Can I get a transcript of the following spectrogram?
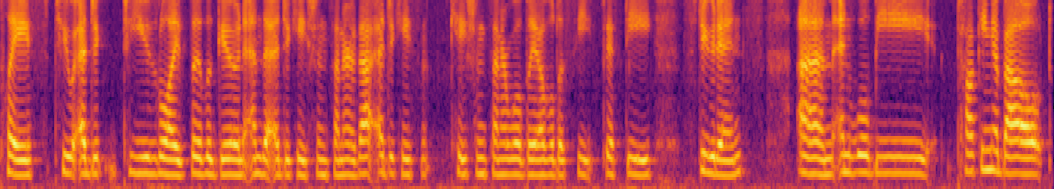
place to edu- to utilize the lagoon and the education center. That education center will be able to seat 50 students um, and will be talking about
